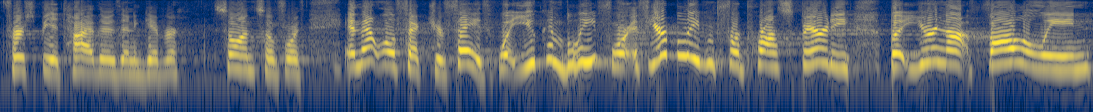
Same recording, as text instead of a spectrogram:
First be a tither, then a giver, so on and so forth. And that will affect your faith. What you can believe for, if you're believing for prosperity, but you're not following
